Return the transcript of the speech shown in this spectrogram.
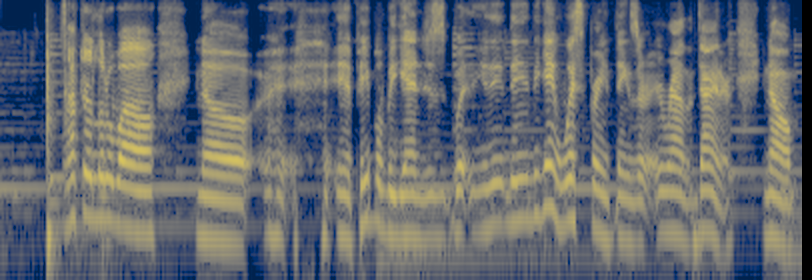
after a little while, you know, people began just they began whispering things around the diner. You know,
